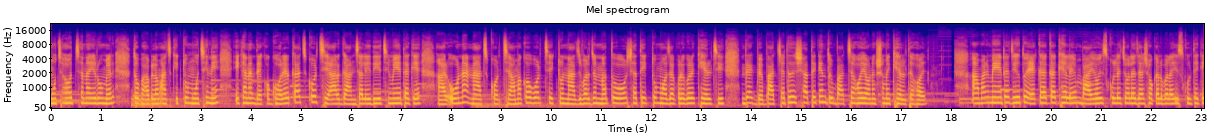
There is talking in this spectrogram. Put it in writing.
মোছা হচ্ছে না এই রুমের। তো ভাবলাম আজকে একটু মুছে নিই। এখানে দেখো, ঘরের কাজ করছি আর গান চালিয়ে দিয়েছি মেয়েটাকে। আর ও না নাচ করছে, আমাকেও বলছে একটু নাচবার জন্য। তো ওর সাথে একটু মজা করে করে খেলছি। দেখবে, বাচ্চাদের সাথে কিন্তু বাচ্চা হয়ে অনেক সময় খেলতে হয়। আমার মেয়েটা যেহেতু একা একা খেলে, ভাইও স্কুলে চলে যায়, সকালবেলা স্কুল থেকে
